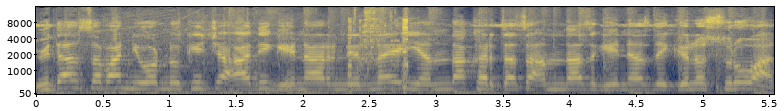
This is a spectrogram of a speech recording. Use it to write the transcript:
विधानसभा निवडणुकीच्या आधी घेणार निर्णय यंदा खर्चाचा अंदाज घेण्यास देखील सुरुवात.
